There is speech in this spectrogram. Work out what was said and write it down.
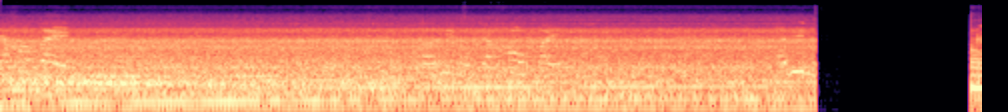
จะเข้าไปตอนที่หนูจะเข้าไปตอนที่หนู ก็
